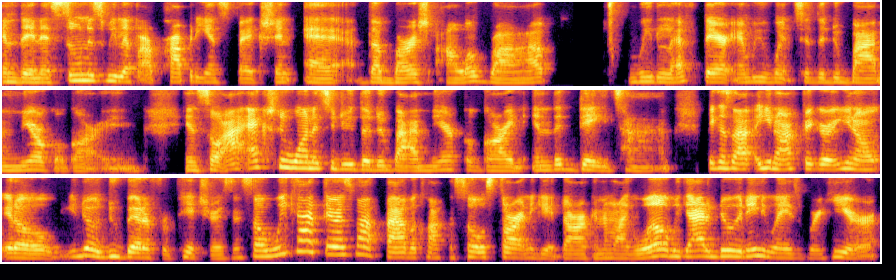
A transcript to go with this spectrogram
And then as soon as we left our property inspection at the Burj Al Arab, we left there and we went to the Dubai Miracle Garden. And so I actually wanted to do the Dubai Miracle Garden in the daytime because I, you know, I figure, you know, it'll, you know, do better for pictures. And so we got there, it's about five o'clock. And so it was starting to get dark. And I'm like, well, we got to do it anyways. We're here.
